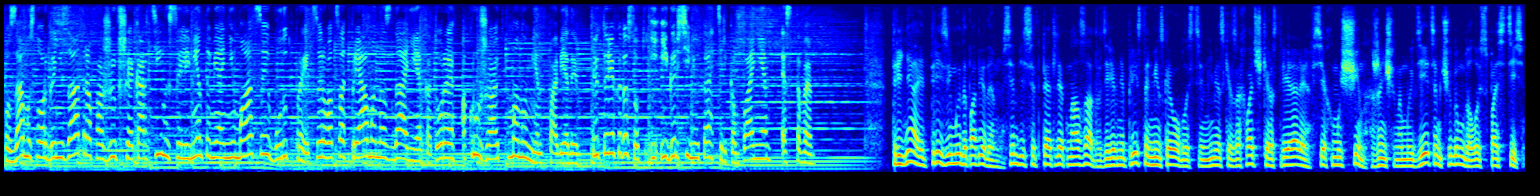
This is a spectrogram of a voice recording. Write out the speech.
По замыслу организаторов ожившие картины с элементами анимации будут проецироваться прямо на здания, которые окружают монумент Победы. Виктория Ходосок и Игорь Синюта, телекомпания СТВ. Три дня и три зимы до победы. 75 лет назад в деревне Пристань Минской области немецкие захватчики расстреляли всех мужчин. Женщинам и детям чудом удалось спастись.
